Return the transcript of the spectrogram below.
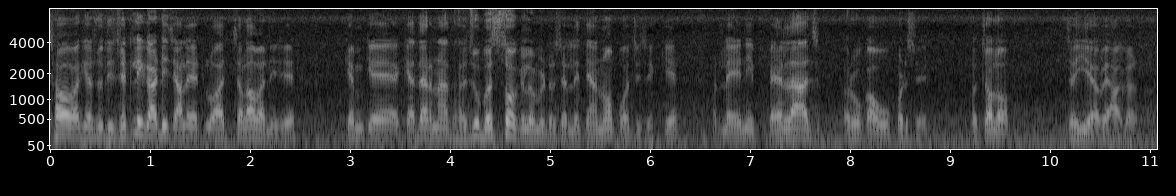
છ વાગ્યા સુધી જેટલી ગાડી ચાલે એટલું આજ ચલાવવાની છે. કેમ કે કેદારનાથ હજુ બસો કિલોમીટર છે એટલે ત્યાં ન પહોંચી શકીએ. એટલે એની પહેલાં જ રોકાવવું પડશે. તો ચલો જઈએ હવે આગળ.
